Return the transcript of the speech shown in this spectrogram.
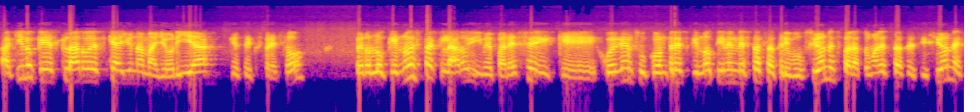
Aquí lo que es claro es que hay una mayoría que se expresó, pero lo que no está claro y me parece que juega en su contra es que no tienen estas atribuciones para tomar estas decisiones.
